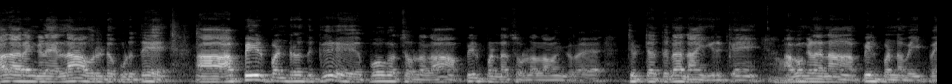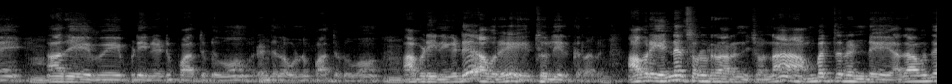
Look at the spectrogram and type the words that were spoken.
ஆதாரங்களை எல்லாம் அவர்கிட்ட கொடுத்து அப்பீல் பண்ணுறதுக்கு போக சொல்லலாம் அப்பீல் பண்ண சொல்லலாங்கிற திட்டத்தில் நான் இருக்கேன். அவங்கள நான் அப்பீல் பண்ண வைப்பேன். அது இப்படின்னுட்டு பார்த்துடுவோம். ரெண்டில் ஒன்று பார்த்துடுவோம். அப்படின்னுக்கிட்டு அவர் சொல்லியிருக்கிறாரு. அவர் என்ன சொல்கிறாருன்னு சொன்னால் ஐம்பத்தி ரெண்டு அதாவது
